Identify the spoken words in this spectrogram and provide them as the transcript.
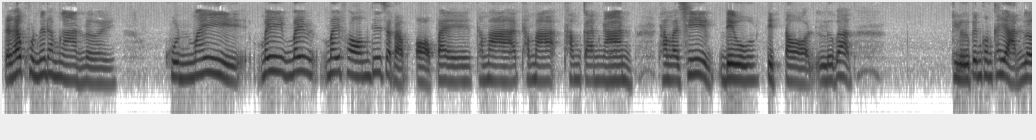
แต่ถ้าคุณไม่ทำงานเลย คุณไม่ไม่ไม่ไม่พร้อมที่จะแบบออกไปทำมาทำมาทำการงาน ทำอาชีพดิวติดต่อหรือแบบหรือเป็นคนขยันเล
